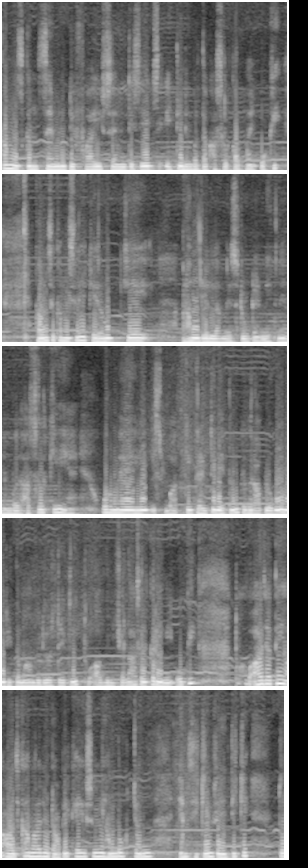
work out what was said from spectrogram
कम से कम seventy five seventy six, eighty number तक हासिल कर पाएँ, ओके? कम से कम इसलिए कह रहा हूँ कि अलहमदिल्ला मेरे स्टूडेंट ने इतने नंबर हासिल किए हैं, और मैं ये इस बात की गारंटी देता हूँ कि अगर आप लोगों ने मेरी तमाम वीडियोस देख ली तो आप इंशाल्लाह हासिल करेंगे, ओके? तो अब आ जाते हैं, आज का हमारा जो टॉपिक है, इसमें हम लोग चंद एम सी क्यूज हैं ठीक है तो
